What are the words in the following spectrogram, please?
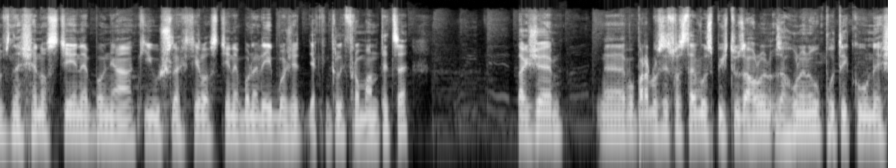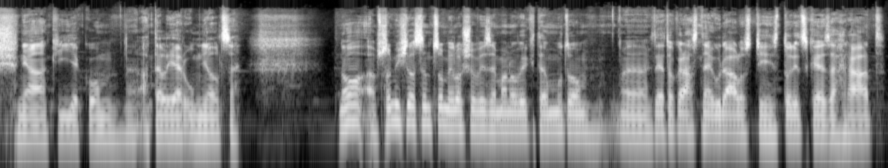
vznešenosti nebo nějaký ušlechtilosti nebo nedej bože jakýkoliv romantice. Takže eh, opravdu si představuju spíš tu zahulenou putiku, než nějaký jako ateliér umělce. No a přemýšlel jsem, co Milošovi Zemanovi k, tomuto, eh, k této krásné události historické zahrát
